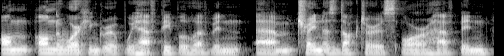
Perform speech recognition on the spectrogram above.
on on the working group, we have people who have been um, trained as doctors or have been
